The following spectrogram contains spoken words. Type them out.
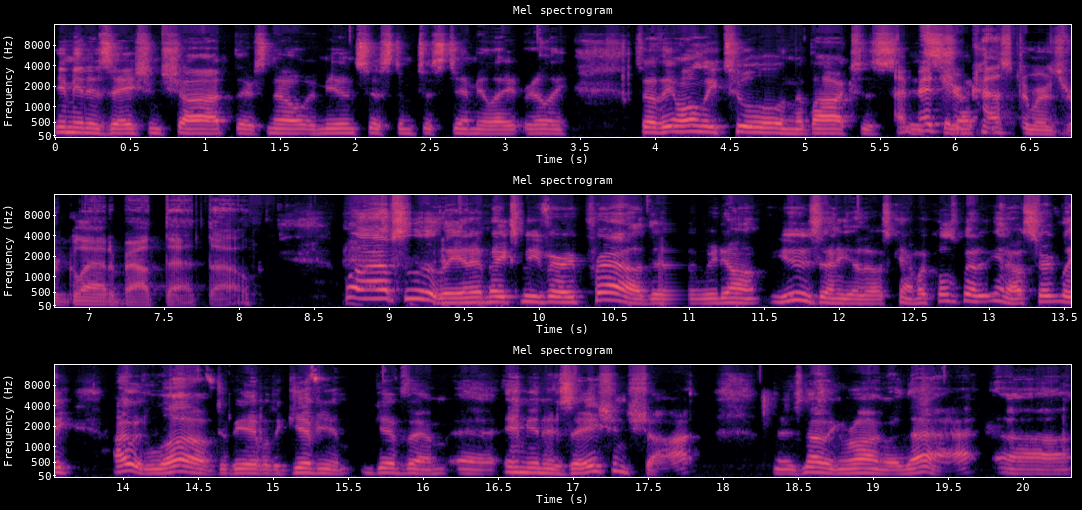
immunization shot. There's no immune system to stimulate really. So the only tool in the box is. I is bet your customers are glad about that though. Well, absolutely, and it makes me very proud that we don't use any of those chemicals. But you know, certainly, I would love to be able to give you give them an immunization shot. There's nothing wrong with that, uh,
